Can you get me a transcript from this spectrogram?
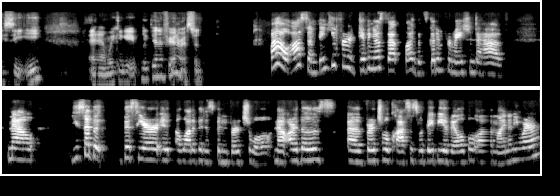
A-C-E, and we can get you plugged in if you're interested. Wow, awesome. Thank you for giving us that plug. That's good information to have. Now, you said that this year, it, a lot of it has been virtual. Now, are those uh, virtual classes, would they be available online anywhere?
